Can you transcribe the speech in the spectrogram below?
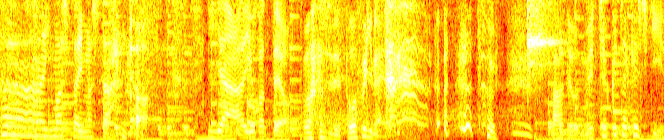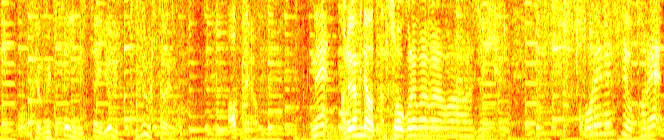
はあいましたいました。いた。いやーよかったよ。マジで遠すぎない？あでもめちゃくちゃ景色いいね。いやめっちゃいいめっちゃいい。夜夜来たのよ。あったよ。ね。あれが見たかったんでしょそうこれこれこれこれこれですよこれ。はい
